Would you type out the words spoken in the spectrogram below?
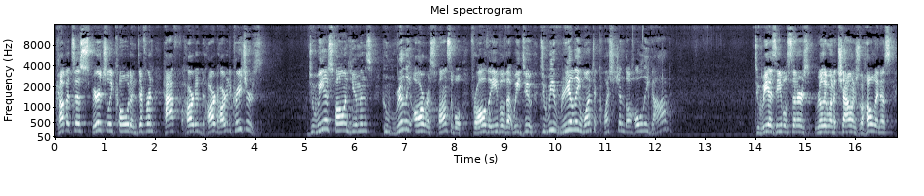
covetous, spiritually cold, indifferent, half hearted, hard hearted creatures. Do we, as fallen humans who really are responsible for all the evil that we do, do we really want to question the holy God? Do we, as evil sinners, really want to challenge the holiness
